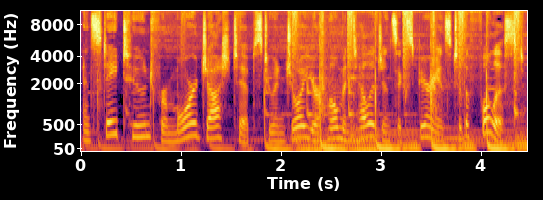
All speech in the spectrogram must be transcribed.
and stay tuned for more Josh tips to enjoy your home intelligence experience to the fullest.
